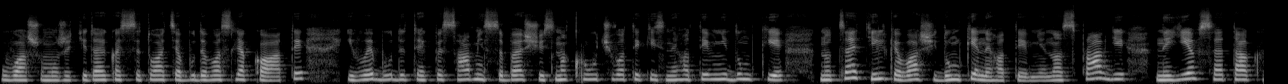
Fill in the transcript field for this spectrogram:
у- вашому житті, да, якась ситуація буде вас лякати, і ви будете якби самі себе щось накручувати, якісь негативні думки. Ну це тільки ваші думки негативні. Насправді не є все так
